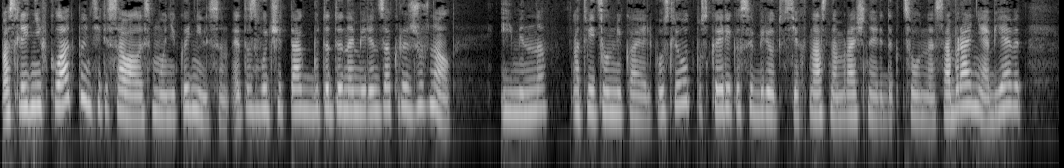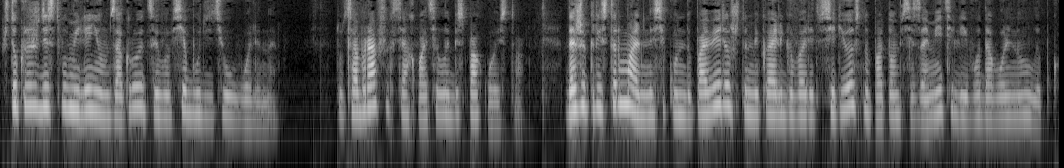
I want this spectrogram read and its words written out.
Последний вклад, поинтересовалась Моника Нильсон. Это звучит так, будто ты намерен закрыть журнал. Именно, ответил Микаэль. После отпуска Эрика соберет всех нас на мрачное редакционное собрание объявит, что к Рождеству Миллениум закроется, и вы все будете уволены. Тут собравшихся охватило беспокойство. Даже Кристер Мальм на секунду поверил, что Микаэль говорит всерьез, но потом все заметили его довольную улыбку.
